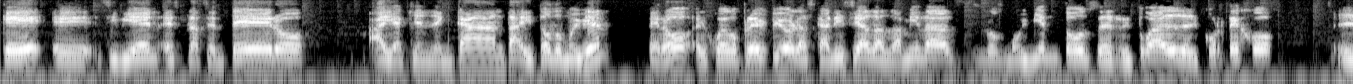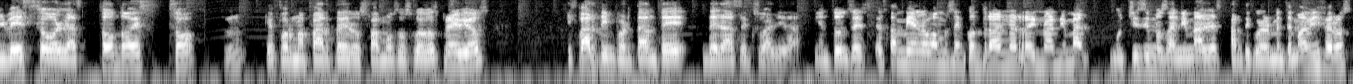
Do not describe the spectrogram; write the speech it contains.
que eh, si bien es placentero, hay a quien le encanta y todo muy bien, pero el juego previo, las caricias, las lamidas, los movimientos, el ritual, el cortejo, el beso, las, todo eso que forma parte de los famosos juegos previos, es parte importante de la sexualidad. Y entonces, es, también lo vamos a encontrar en el reino animal. Muchísimos animales, particularmente mamíferos,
